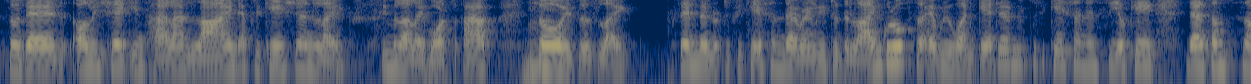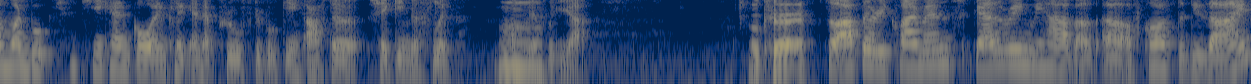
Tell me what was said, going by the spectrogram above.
So they only check in thailand line application like similar like whatsapp. So it's just like send the notification directly to the line group so everyone get the notification and see okay there's some someone book he can go and click and approve the booking after checking the slip obviously yeah Okay. so after requirements gathering, we have uh, uh, of course the design.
